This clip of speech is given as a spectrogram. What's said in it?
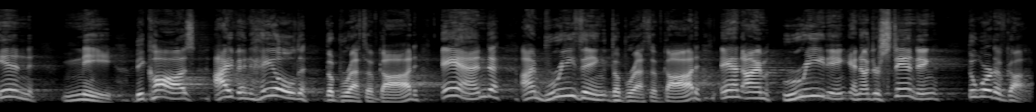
in me because I've inhaled the breath of God and I'm breathing the breath of God and I'm reading and understanding the Word of God.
